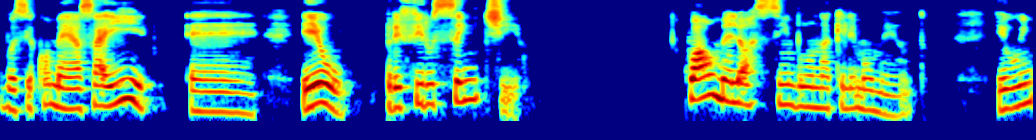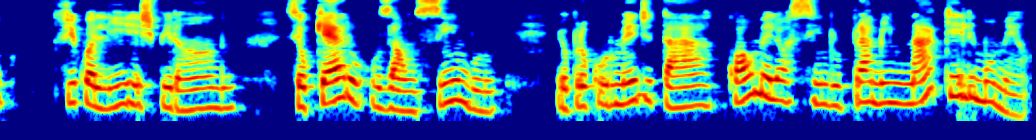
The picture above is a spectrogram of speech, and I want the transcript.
você começa aí. É, eu prefiro sentir. Qual o melhor símbolo naquele momento? Eu fico ali respirando. Se eu quero usar um símbolo, eu procuro meditar qual o melhor símbolo para mim naquele momento.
